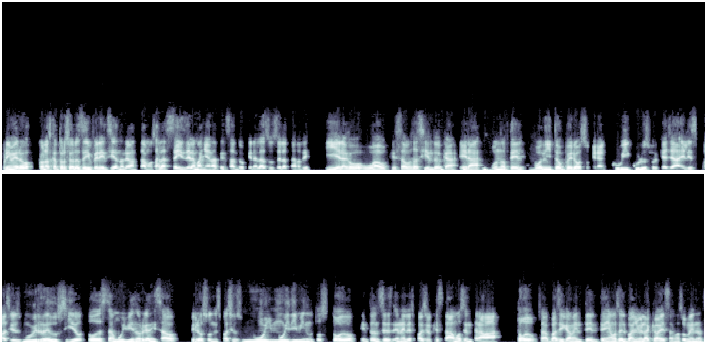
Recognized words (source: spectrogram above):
Primero, con las 14 horas de diferencia, nos levantamos a las 6 de la mañana pensando que era las 2 de la tarde y era como, wow, ¿qué estamos haciendo acá? Era un hotel bonito, pero eran cubículos porque allá el espacio es muy reducido, todo está muy bien organizado, pero son espacios muy, muy diminutos todo. Entonces, en el espacio que estábamos entraba todo, o sea, básicamente teníamos el baño en la cabeza más o menos,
